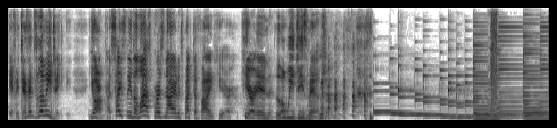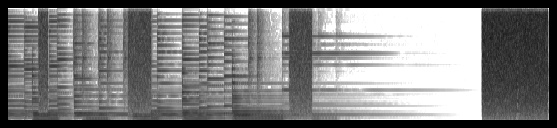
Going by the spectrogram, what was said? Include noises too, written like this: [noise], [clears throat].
If it isn't Luigi, you're precisely the last person I'd expect to find here. Here in Luigi's Mansion. [laughs]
